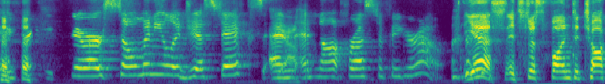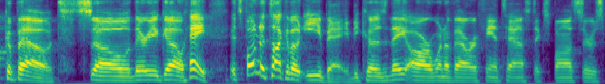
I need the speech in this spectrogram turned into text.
I agree. there are so many logistics and yeah. and not for us to figure out. yes, it's just fun to talk about. So there you go. Hey, it's fun to talk about eBay because they are one of our fantastic sponsors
